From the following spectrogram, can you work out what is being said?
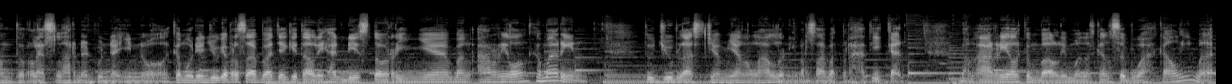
untuk Leslar dan Bunda Inul. Kemudian juga persahabat ya kita lihat di storynya Bang Ariel kemarin. 17 jam yang lalu nih persahabat perhatikan. Bang Ariel kembali menuliskan sebuah kalimat.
